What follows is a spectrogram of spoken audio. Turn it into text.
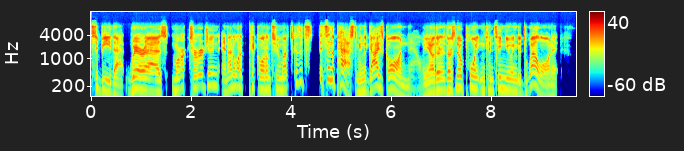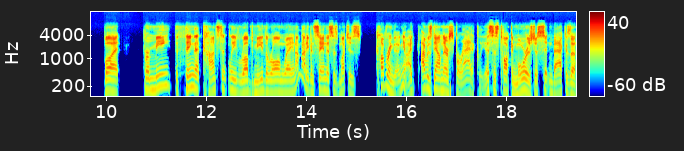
to be that. Whereas Mark Turgeon, and I don't want to pick on him too much because it's it's in the past. I mean, the guy's gone now. You know, there, there's no point in continuing to dwell on it. But for me, the thing that constantly rubbed me the wrong way, and I'm not even saying this as much as covering the, you know, I, I was down there sporadically. This is talking more as just sitting back as a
